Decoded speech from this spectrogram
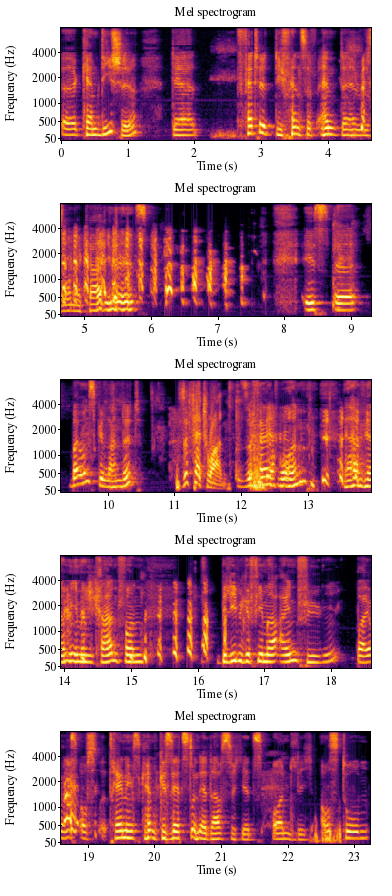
äh, Camdische, der fette Defensive End der Arizona Cardinals, ist äh, bei uns gelandet. The Fat One. The Fat One. Ja, wir haben ihm im Kran von beliebige Firma einfügen bei uns aufs Trainingscamp gesetzt und er darf sich jetzt ordentlich austoben.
